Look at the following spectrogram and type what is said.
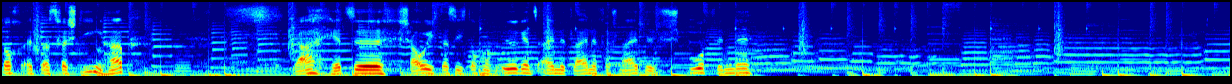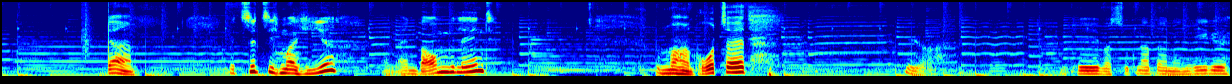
doch etwas verstiegen habe. Ja, jetzt äh, schaue ich, dass ich doch noch irgendeine kleine verschneite Spur finde. Ja, jetzt sitze ich mal hier an einen Baum gelehnt und mache Brotzeit. Ja, okay, was zu knabbern, ein Riegel.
